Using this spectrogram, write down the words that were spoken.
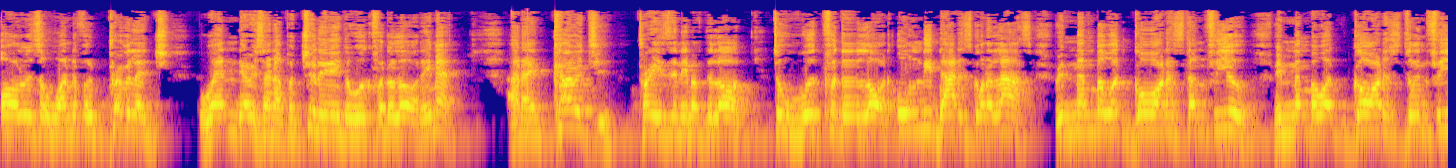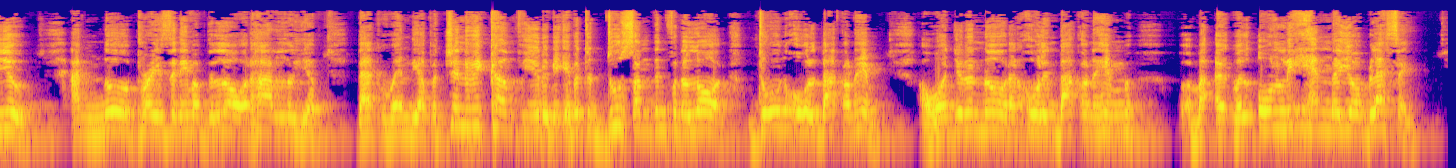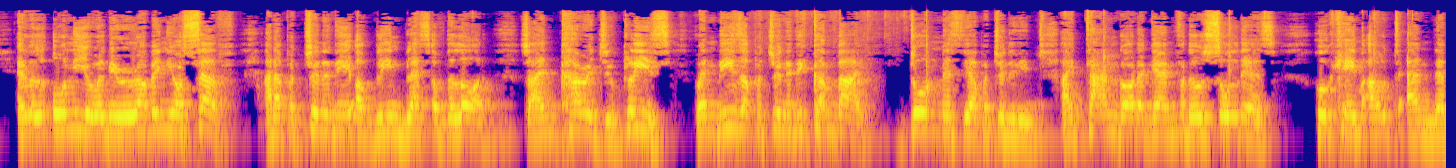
always a wonderful privilege when there is an opportunity to work for the Lord. Amen. And I encourage you, praise the name of the Lord, to work for the Lord. Only that is going to last. Remember what God has done for you. Remember what God is doing for you. And know, praise the name of the Lord, hallelujah, that when the opportunity comes for you to be able to do something for the Lord, don't hold back on Him. I want you to know that holding back on Him uh, will only hinder your blessing. It will only, you will be robbing yourself an opportunity of being blessed of the Lord. So I encourage you, please, when these opportunities come by, don't miss the opportunity. I thank God again for those soldiers who came out and uh,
